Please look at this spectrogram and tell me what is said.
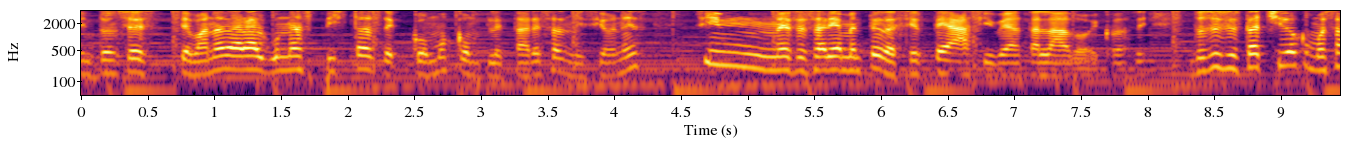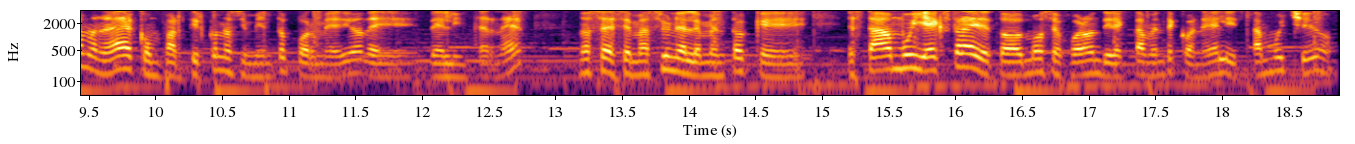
Entonces te van a dar algunas pistas de cómo completar esas misiones sin necesariamente decirte, ah, sí, ve a tal lado y cosas así. Entonces está chido como esa manera de compartir conocimiento por medio de, del internet. No sé, se me hace un elemento que estaba muy extra y de todos modos se fueron directamente con él y está muy chido.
